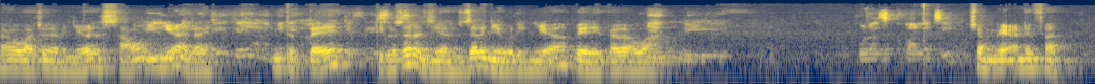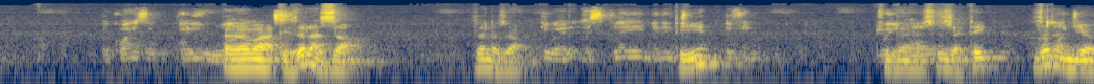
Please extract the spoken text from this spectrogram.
Bhagawa chúng ta phải nhớ là sáu ý nghĩa ở đây. Nhưng thực tế thì có rất là nhiều, rất là nhiều định nghĩa về Bhagawa trong nghệ Đức Phật Bhagawa thì rất là rộng, rất là rộng. Thì chúng ta sẽ giải thích rất là nhiều,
